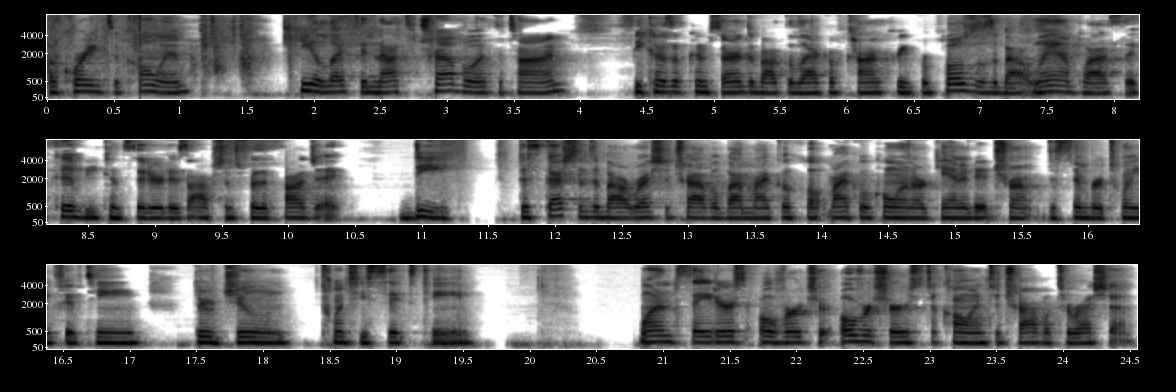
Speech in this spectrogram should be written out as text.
According to Cohen, he elected not to travel at the time because of concerns about the lack of concrete proposals about land plots that could be considered as options for the project. D. Discussions about Russia travel by Michael, Michael Cohen or candidate Trump, December 2015 through June 2016. One Sater's overture, overtures to Cohen to travel to Russia.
